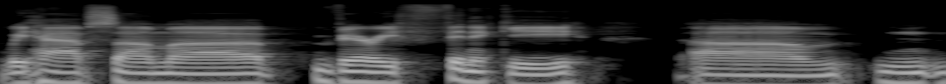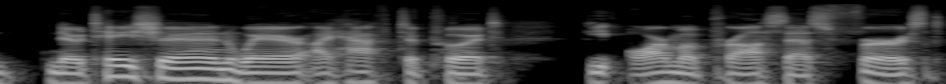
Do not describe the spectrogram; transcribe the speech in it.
we have some uh, very finicky um, notation where I have to put the ARMA process first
